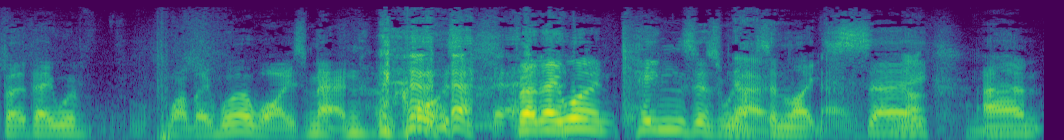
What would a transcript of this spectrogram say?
but they were, well, they were wise men, of course, but they weren't kings, as we No, often like no, to say. no. Um,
